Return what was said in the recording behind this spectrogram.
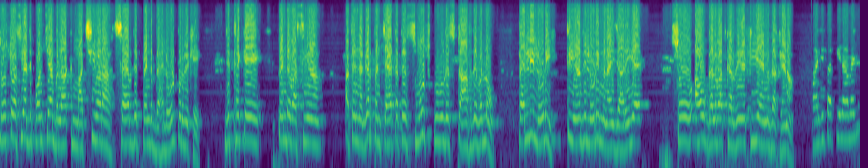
ਦੋਸਤੋ, ਅਸੀਂ ਅੱਜ ਪਹੁੰਚੇ ਹਾਂ ਬਲਾਕ ਮਾਛੀਵਾੜਾ ਸਾਹਿਬ ਦੇ ਪਿੰਡ ਬਹਿਲੋਲਪੁਰ ਵਿਖੇ। ਜਿੱਥੇ ਕਿ ਪਿੰਡ ਵਾਸੀਆਂ ਅਤੇ ਨਗਰ ਪੰਚਾਇਤ ਅਤੇ ਸਮੂਹ ਸਕੂਲ ਦੇ ਸਟਾਫ ਦੇ ਵੱਲੋਂ ਪਹਿਲੀ ਲੋਹੜੀ ਧੀਆਂ ਦੀ ਲੋਹੜੀ ਮਨਾਈ ਜਾ ਰਹੀ ਹੈ। ਸੋ ਆਓ ਗੱਲਬਾਤ ਕਰਦੇ ਹਾਂ ਕੀ ਹੈ ਇਹਨਾਂ ਦਾ ਕਹਿਣਾ? ਹਾਂਜੀ ਸਰ ਕੀ ਨਾਮ ਹੈ ਜੀ?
